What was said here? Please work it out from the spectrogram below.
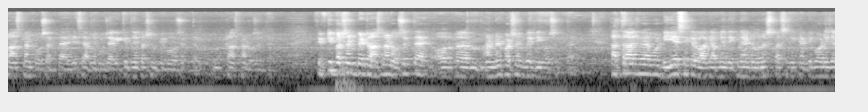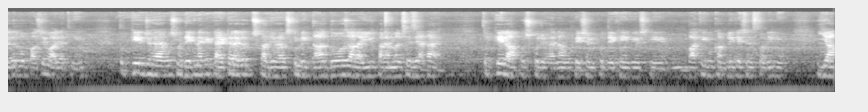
ट्रांसप्लांट हो सकता है। जैसे आपने पूछा कि कितने परसेंट भी हो सकता है ट्रांसप्लांट हो सकता है। फिफ्टी परसेंट पे ट्रांसप्लांट हो सकता है और हंड्रेड परसेंट पे भी हो सकता है। खतरा जो है वो डी एस ए करवा के आपने देखना है डोनर स्पेसिफिक एंटीबॉडीज अगर वो पॉजिटिव आ जाती हैं तो फिर जो है उसमें देखना है कि टाइटर अगर उसका जो है उसकी मकदार दो हज़ार आई पर एम से ज़्यादा है तो फिर आप उसको जो है ना वो पेशेंट को देखें कि उसकी बाकी को कॉम्प्लिकेशन तो नहीं है। या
